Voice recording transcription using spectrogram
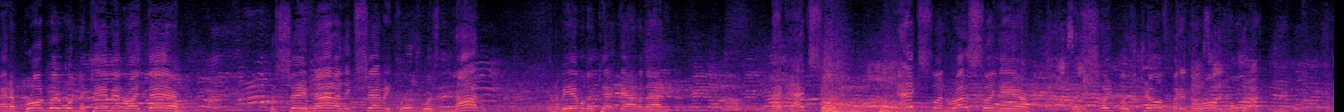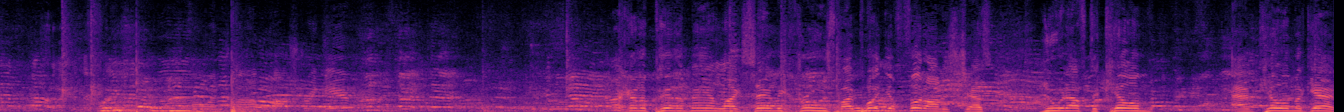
And if Broadway wouldn't have came in right there to save that, I think Sammy Cruz was not going to be able to kick out of that. Man, excellent, excellent wrestling here with Sleepless Jones, but in the wrong corner. Posturing here. Not gonna pin a man like Sammy Cruz by putting your foot on his chest. You would have to kill him and kill him again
